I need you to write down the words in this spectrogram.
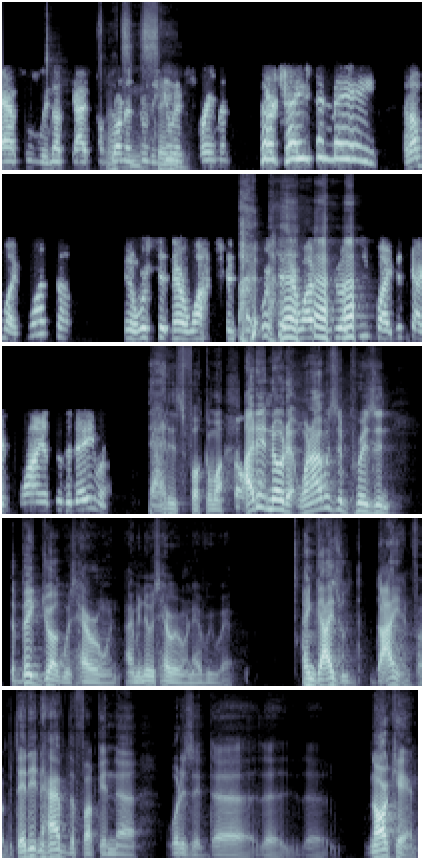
absolutely nuts. Guys come That's running through the unit screaming, "They're chasing me!" And I'm like, "What the?" You know, we're sitting there watching. We're sitting there watching the UFC fight. This guy's flying through the day room. That is fucking wild. I didn't know that. When I was in prison, the big drug was heroin. I mean, there was heroin everywhere. And guys were dying from it. They didn't have the fucking, uh, what is it, uh, the, the Narcan.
